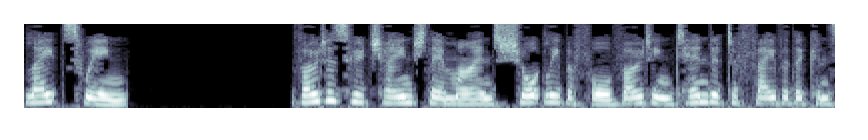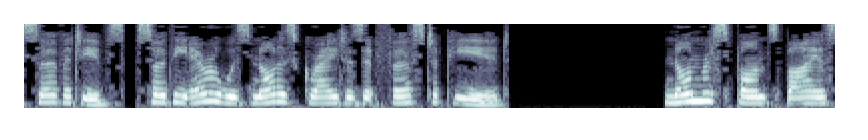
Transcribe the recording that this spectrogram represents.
late swing. Voters who changed their minds shortly before voting tended to favor the Conservatives, so the error was not as great as it first appeared. Non-response bias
